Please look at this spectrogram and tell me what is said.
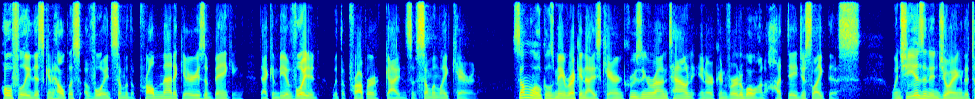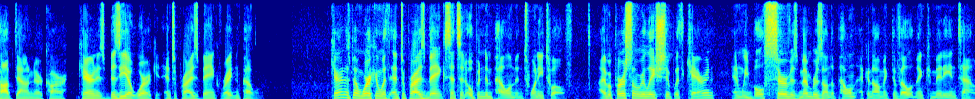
Hopefully, this can help us avoid some of the problematic areas of banking that can be avoided with the proper guidance of someone like Karen. Some locals may recognize Karen cruising around town in her convertible on a hot day just like this. When she isn't enjoying the top down in her car, Karen is busy at work at Enterprise Bank right in Pelham. Karen has been working with Enterprise Bank since it opened in Pelham in 2012. I have a personal relationship with Karen, and we both serve as members on the Pelham Economic Development Committee in town.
